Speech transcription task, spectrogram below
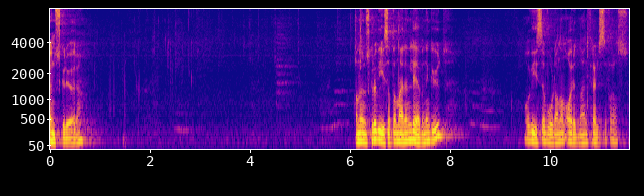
ønsker å gjøre. Han ønsker å vise at han er en levende Gud, og vise hvordan han ordna en frelse for oss.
